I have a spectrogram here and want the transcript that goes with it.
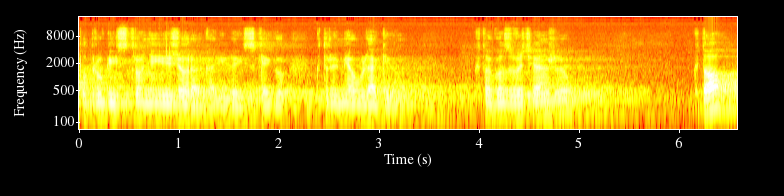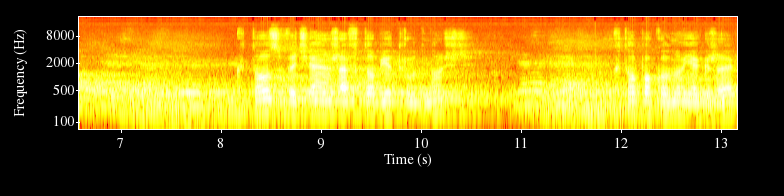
po drugiej stronie jeziora galilejskiego, który miał legion. Kto go zwyciężył? Kto? Kto zwycięża w tobie trudność? Kto pokonuje grzech?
